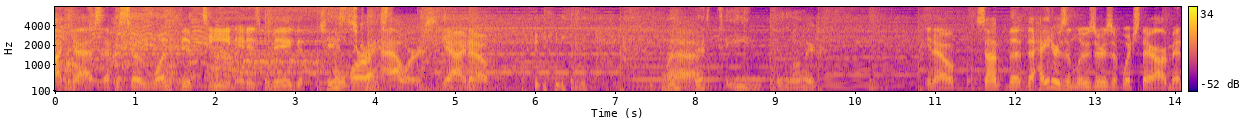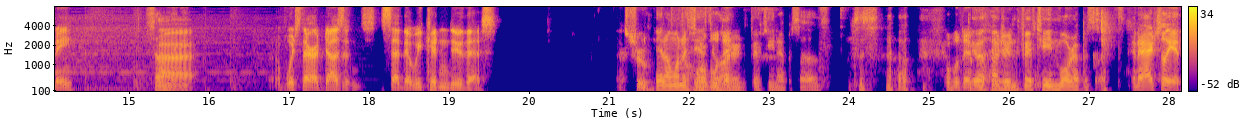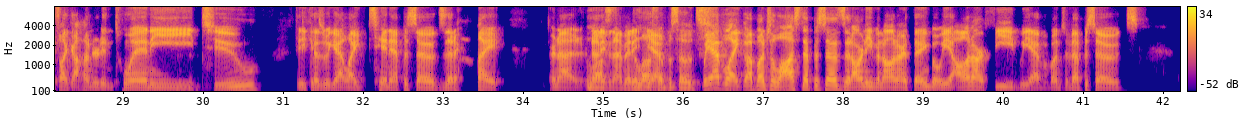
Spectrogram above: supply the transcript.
Podcast, episode 115. It is big Jesus four Christ. hours. Yeah, I know. Uh, 115. Good lord. You know, some the, the haters and losers, of which there are many, So uh, of which there are dozens, said that we couldn't do this. That's true. many. They don't want to do Horrible day. episodes. So, Horrible day do for 115 more episodes. And actually, it's like 122 because we got like 10 episodes that are like, or not, The not even that many. The lost Yeah. episodes. We have like a bunch of lost episodes that aren't even on our thing, but we on our feed we have a bunch of episodes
